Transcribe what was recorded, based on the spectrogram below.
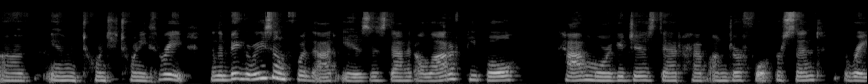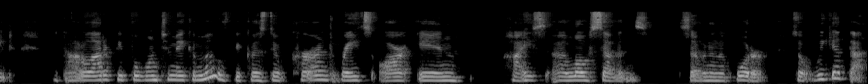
uh, in 2023. And the big reason for that is is that a lot of people have mortgages that have under 4% rate. But not a lot of people want to make a move because the current rates are in high uh, low sevens, seven and a quarter. So we get that.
